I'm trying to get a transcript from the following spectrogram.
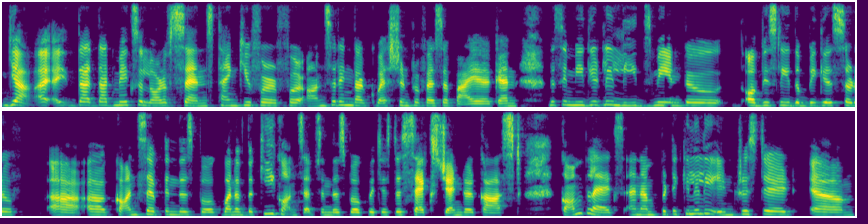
yeah, I, I, that that makes a lot of sense. Thank you for for answering that question, Professor Paik. And this immediately leads me into obviously the biggest sort of uh, uh, concept in this book, one of the key concepts in this book, which is the sex, gender, caste complex. And I'm particularly interested um,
